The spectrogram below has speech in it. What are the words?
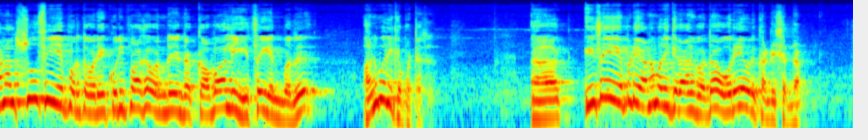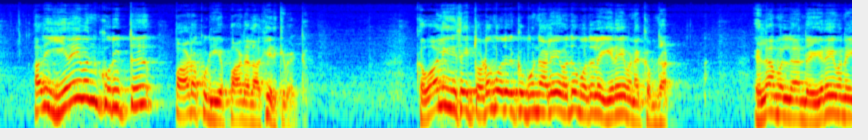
ஆனால் சூஃபியை பொறுத்தவரை குறிப்பாக வந்து இந்த கவாலி இசை என்பது அனுமதிக்கப்பட்டது. இசையை எப்படி அனுமதிக்கிறான்னு பார்த்தா ஒரே ஒரு கண்டிஷன் தான். அது இறைவன் குறித்து பாடக்கூடிய பாடலாக இருக்க வேண்டும். கவாலி இசை தொடங்குவதற்கு முன்னாலே வந்து முதல்ல இறை வணக்கம் தான். எல்லாம் அல்ல அந்த இறைவனை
